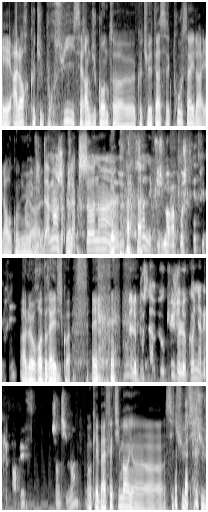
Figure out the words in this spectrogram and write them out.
Et alors que tu le poursuis, il s'est rendu compte euh, que tu étais à cette trousse, hein, il, a, il a reconnu euh, Évidemment, je le- klaxonne, hein, le- je klaxonne, et puis je me rapproche très très près. ah, le road rage quoi. Je vais le pousser un peu au cul, je le cogne avec le pare gentiment. Ok, bah effectivement, euh, si, tu, si, tu,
